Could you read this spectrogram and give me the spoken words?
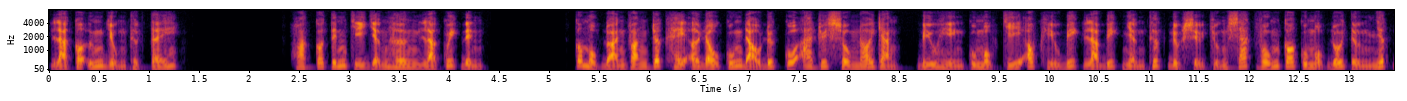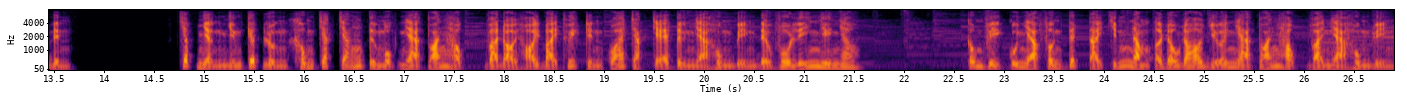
là có ứng dụng thực tế. Hoặc có tính chỉ dẫn hơn là quyết định. Có một đoạn văn rất hay ở đầu cuốn đạo đức của Aristotle nói rằng, biểu hiện của một trí óc hiểu biết là biết nhận thức được sự chuẩn xác vốn có của một đối tượng nhất định. Chấp nhận những kết luận không chắc chắn từ một nhà toán học và đòi hỏi bài thuyết trình quá chặt chẽ từ nhà hùng biện đều vô lý như nhau. Công việc của nhà phân tích tài chính nằm ở đâu đó giữa nhà toán học và nhà hùng biện.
